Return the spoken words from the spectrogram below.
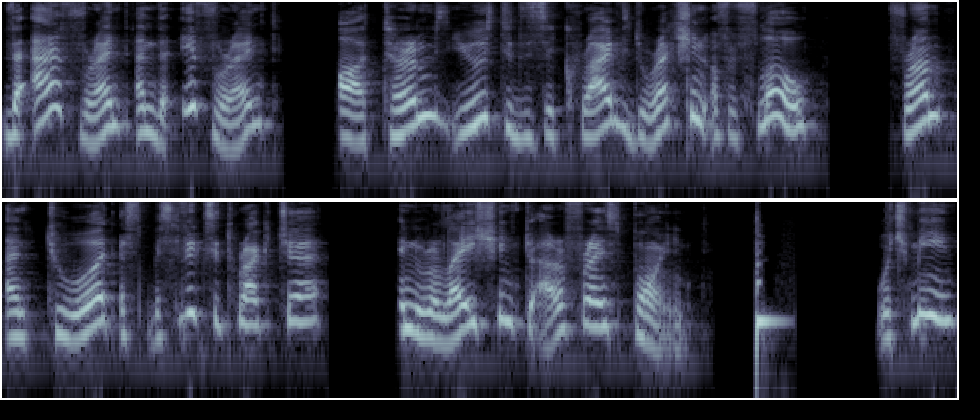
The afferent and the efferent are terms used to describe the direction of a flow from and toward a specific structure in relation to a reference point. Which means,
